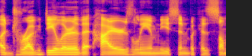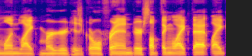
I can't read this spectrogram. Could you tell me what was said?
a drug dealer that hires Liam Neeson because someone like murdered his girlfriend or something like that. Like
